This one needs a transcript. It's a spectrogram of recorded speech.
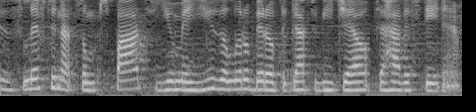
Is lifting at some spots, you may use a little bit of the Got2b gel to have it stay down.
